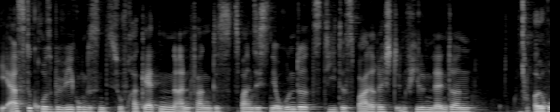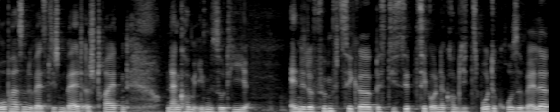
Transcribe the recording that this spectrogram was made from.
die erste große Bewegung, das sind die Suffragetten Anfang des 20. Jahrhunderts, die das Wahlrecht in vielen Ländern Europas und der westlichen Welt erstreiten. Und dann kommen eben so die Ende der 50er bis die 70er und da kommt die zweite große Welle.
